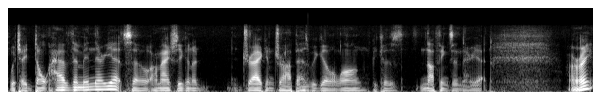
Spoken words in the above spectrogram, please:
which I don't have them in there yet. So I'm actually going to drag and drop as we go along because nothing's in there yet. All right,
